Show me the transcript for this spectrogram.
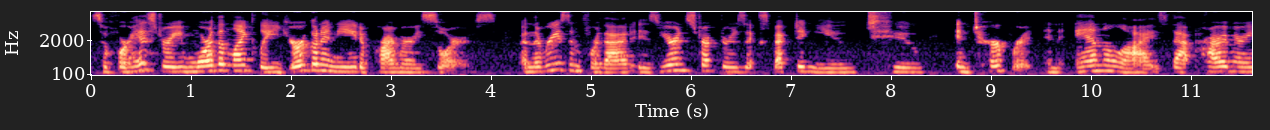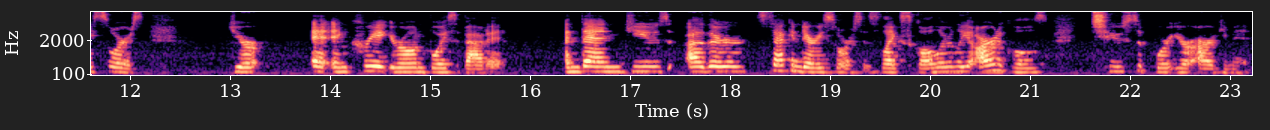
So, for history, more than likely, you're going to need a primary source. And the reason for that is your instructor is expecting you to interpret and analyze that primary source your and create your own voice about it and then use other secondary sources like scholarly articles to support your argument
